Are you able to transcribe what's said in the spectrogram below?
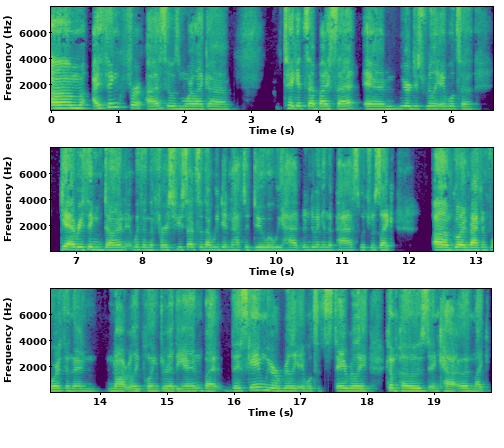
Um, I think for us, it was more like a take it set by set, and we were just really able to get everything done within the first few sets so that we didn't have to do what we had been doing in the past, which was like um, going back and forth and then not really pulling through at the end. But this game, we were really able to stay really composed and, ca- and like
